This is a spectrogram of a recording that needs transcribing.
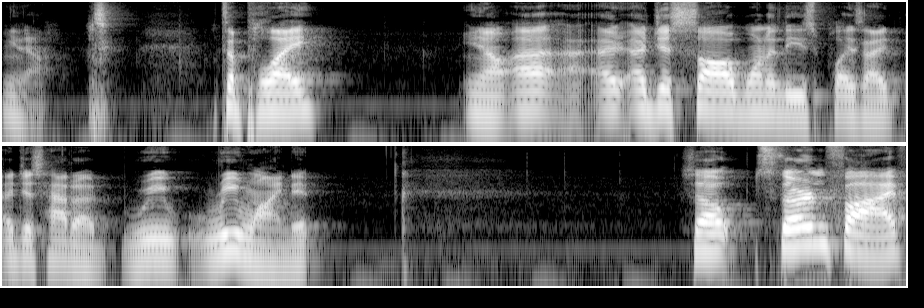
you know, to play. You know, I, I, I just saw one of these plays. I, I just had to re- rewind it. So, it's third and five.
